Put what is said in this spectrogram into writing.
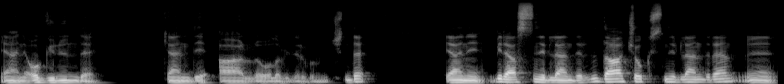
yani o günün de kendi ağırlığı olabilir bunun içinde. Yani biraz sinirlendirdi. Daha çok sinirlendiren e,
